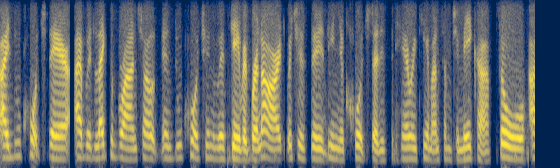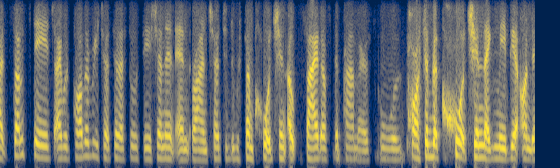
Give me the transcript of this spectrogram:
I do coach there. I would like to branch out and do coaching with David Bernard, which is the senior coach that is here in Cayman from Jamaica. So at some stage, I would probably reach out to the association and, and branch out to do some coaching outside of the primary school, possibly coaching like maybe on the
